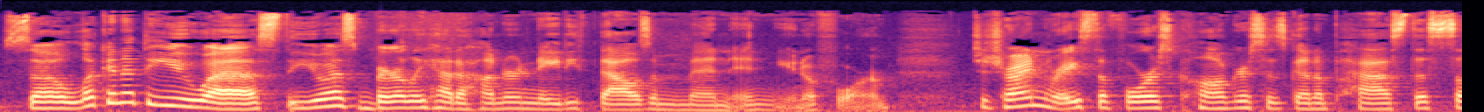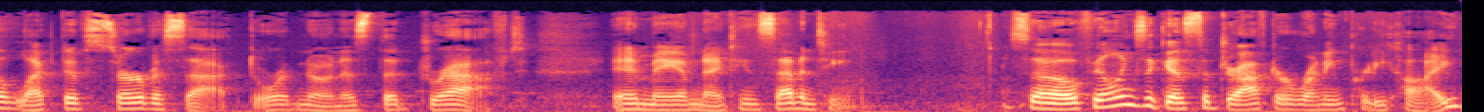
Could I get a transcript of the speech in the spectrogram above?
So, looking at the US, the US barely had 180,000 men in uniform. To try and raise the force, Congress is going to pass the Selective Service Act, or known as the draft, in May of 1917. So, feelings against the draft are running pretty high.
